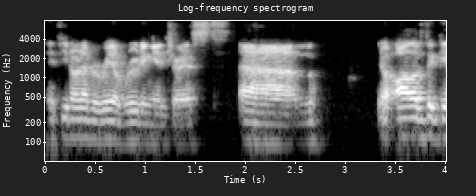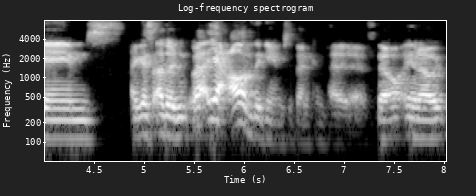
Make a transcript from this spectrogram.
if you don't have a real rooting interest. Um, you know, all of the games, I guess, other well, yeah, all of the games have been competitive. Though, you know,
